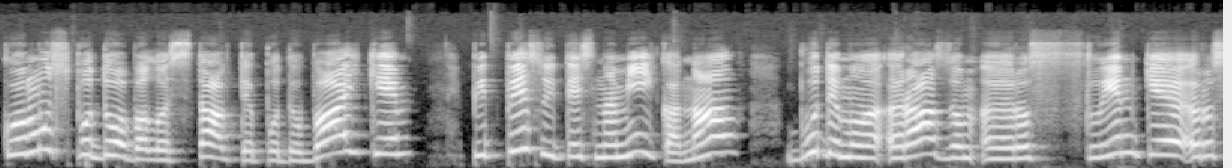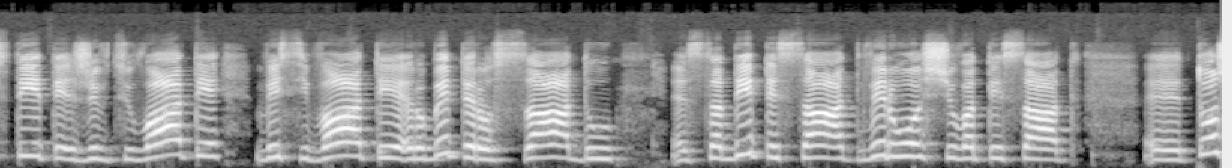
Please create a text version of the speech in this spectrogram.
Кому сподобалось, ставте подобайки, підписуйтесь на мій канал, Будемо разом е, рослинки ростити, живцювати, висівати, робити розсаду, е, садити сад, вирощувати сад. Е, Тож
